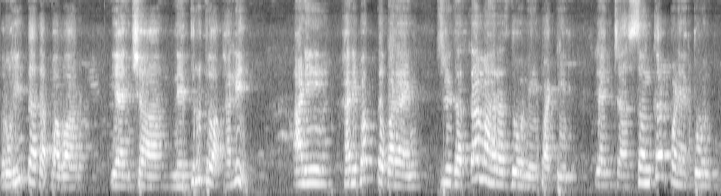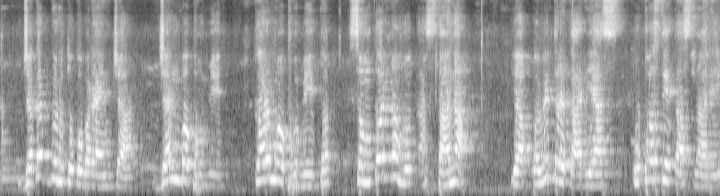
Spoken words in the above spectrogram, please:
रोहितदादा पवार यांच्या नेतृत्वाखाली आणि हरिभक्त परायण श्री दत्ता महाराज दोने पाटील यांच्या संकल्पनेतून जगद्गुरु तुकोबरायांच्या जन्मभूमीत कर्मभूमीत संपन्न होत असताना या पवित्र कार्यास उपस्थित असणारे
